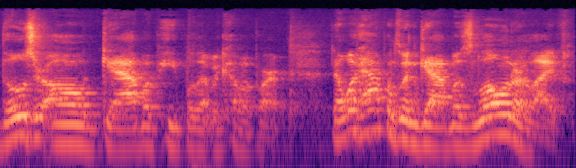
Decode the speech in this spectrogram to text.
Those are all GABA people that we come apart. Now what happens when GABA is low in our life?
